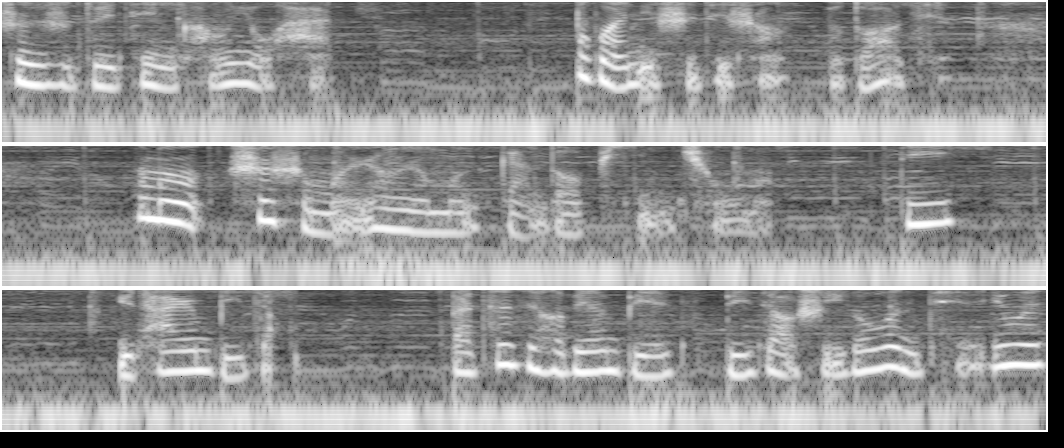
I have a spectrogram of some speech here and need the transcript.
甚至对健康有害。不管你实际上有多少钱，那么是什么让人们感到贫穷呢？第一，与他人比较，把自己和别人比比较是一个问题，因为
